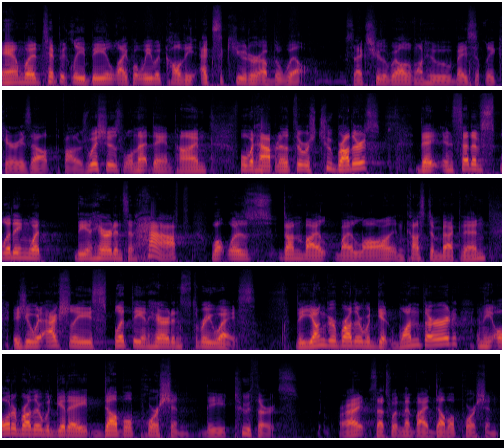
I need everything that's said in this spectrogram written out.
and would typically be like what we would call the executor of the will. So the of the will is one who basically carries out the father's wishes. Well, in that day and time, what would happen if there was two brothers? They instead of splitting what the inheritance in half, what was done by, by law and custom back then, is you would actually split the inheritance three ways. The younger brother would get one third, and the older brother would get a double portion, the two thirds. Right? So that's what meant by a double portion.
